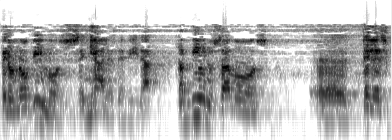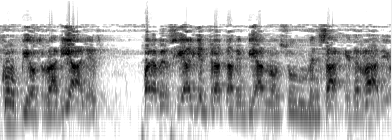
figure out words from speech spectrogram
pero no vimos señales de vida. También usamos eh, telescopios radiales para ver si alguien trata de enviarnos un mensaje de radio,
